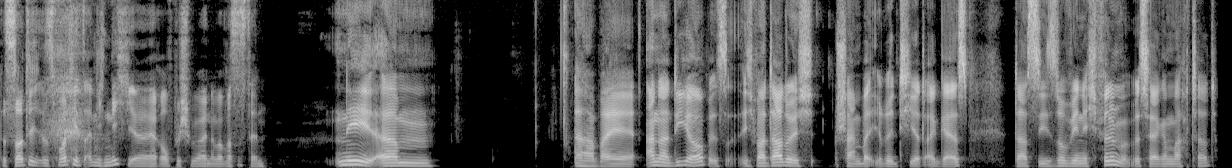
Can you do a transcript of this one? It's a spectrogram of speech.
Das sollte ich, das wollte ich jetzt eigentlich nicht äh, heraufbeschwören, aber was ist denn? Nee, ähm. Äh, bei Anna Diop ist, ich war dadurch scheinbar irritiert, I guess, dass sie so wenig Filme bisher gemacht hat.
